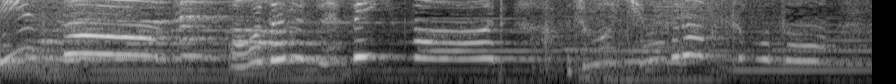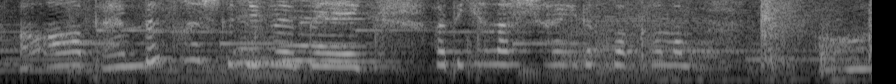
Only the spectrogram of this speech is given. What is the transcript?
Nisa. Orada bir bebek var. Acaba kim bıraktı bunu? Aa pembe saçlı bir bebek. Hadi gel aşağı gidip bakalım. Aa,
